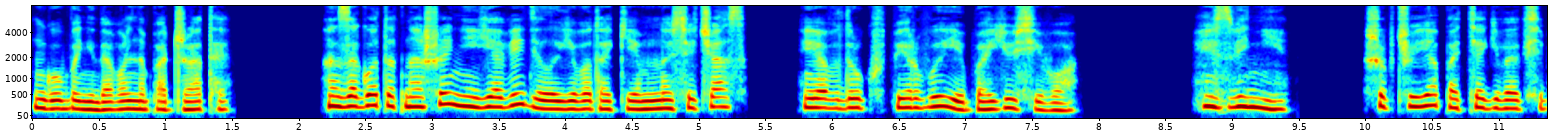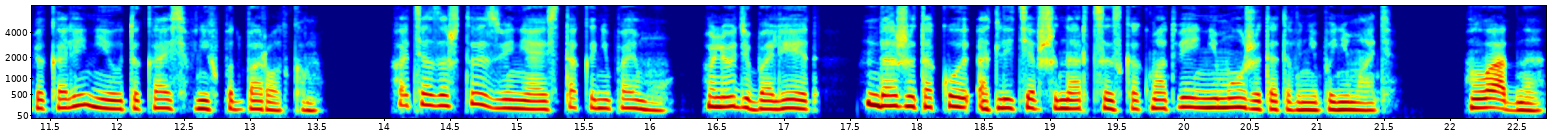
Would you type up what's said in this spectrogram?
губы недовольно поджаты. За год отношений я видела его таким, но сейчас я вдруг впервые боюсь его. «Извини», — шепчу я, подтягивая к себе колени и утыкаясь в них подбородком. Хотя за что извиняюсь, так и не пойму. Люди болеют. Даже такой отлетевший нарцисс, как Матвей, не может этого не понимать. «Ладно»,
